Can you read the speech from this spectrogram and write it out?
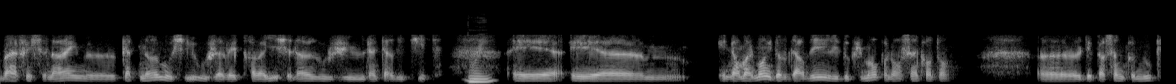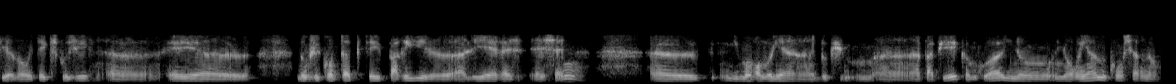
bah, Fessenheim, Catnum aussi, où j'avais travaillé, c'est là où j'ai eu l'interdit de site. Oui. Et, et, et, normalement, ils doivent garder les documents pendant 50 ans. Euh, des personnes comme nous qui avons été exposées. Euh, et euh, donc j'ai contacté Paris à l'IRSN. Ils m'ont renvoyé un, un, papier comme quoi ils n'ont rien me concernant.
